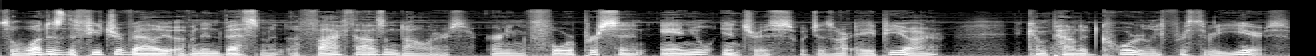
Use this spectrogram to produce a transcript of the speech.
So what is the future value of an investment of $5,000 earning 4% annual interest, which is our APR, compounded quarterly for three years?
